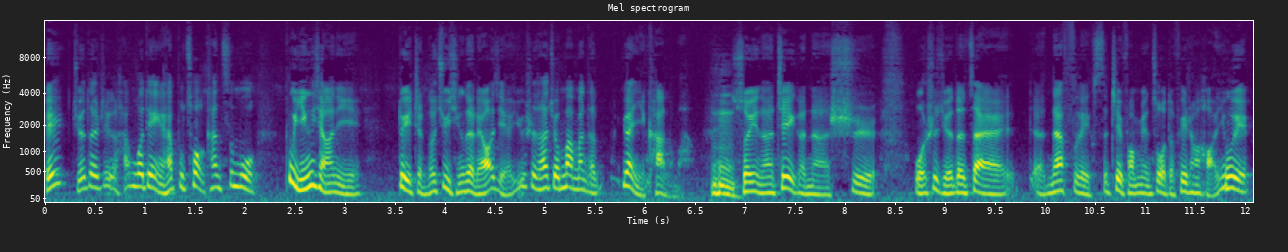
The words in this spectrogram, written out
哎，觉得这个韩国电影还不错，看字幕不影响你对整个剧情的了解。于是他就慢慢的愿意看了嘛。嗯。所以呢，这个呢是我是觉得在呃 Netflix 这方面做得非常好，因为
